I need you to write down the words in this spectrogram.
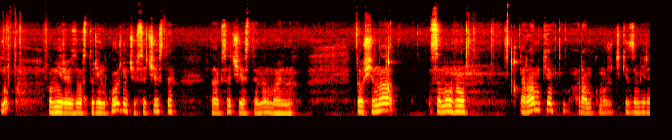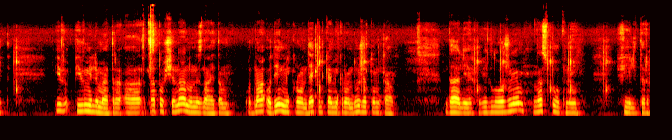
ну, поміряю з двох сторін кожну, чи все чисте. Так, все чисте, нормально. Товщина самого рамки, рамку можу тільки заміряти. Пів, пів міліметра. А ця товщина, ну не знаю, там одна, один мікрон, декілька мікрон, дуже тонка. Далі відложуємо. Наступний фільтр.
